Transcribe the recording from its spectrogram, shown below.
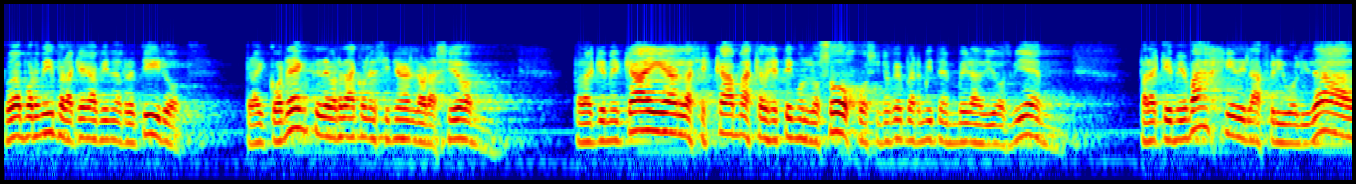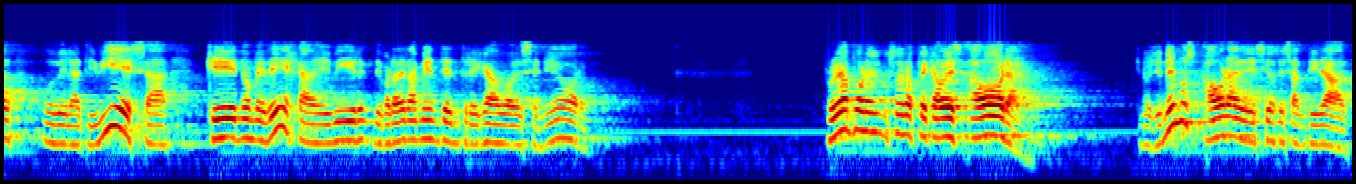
Ruega por mí para que haga bien el retiro para que conecte de verdad con el Señor en la oración, para que me caigan las escamas que a veces tengo en los ojos y no me permiten ver a Dios bien, para que me baje de la frivolidad o de la tibieza que no me deja vivir de verdaderamente entregado al Señor. Ruega por nosotros pecadores ahora, que nos llenemos ahora de deseos de santidad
